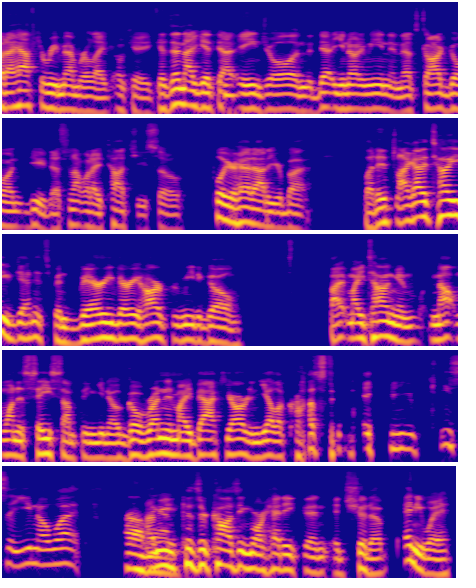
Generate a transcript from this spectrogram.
but I have to remember, like, okay, because then I get that angel and the you know what I mean? And that's God going, dude, that's not what I taught you. So pull your head out of your butt. But it, I got to tell you, Jenn, it's been very, very hard for me to go bite my tongue and not want to say something, you know, go run in my backyard and yell across the way, you piece of, you know what? Oh, I mean, because they're causing more headache than it should have. Anyway,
